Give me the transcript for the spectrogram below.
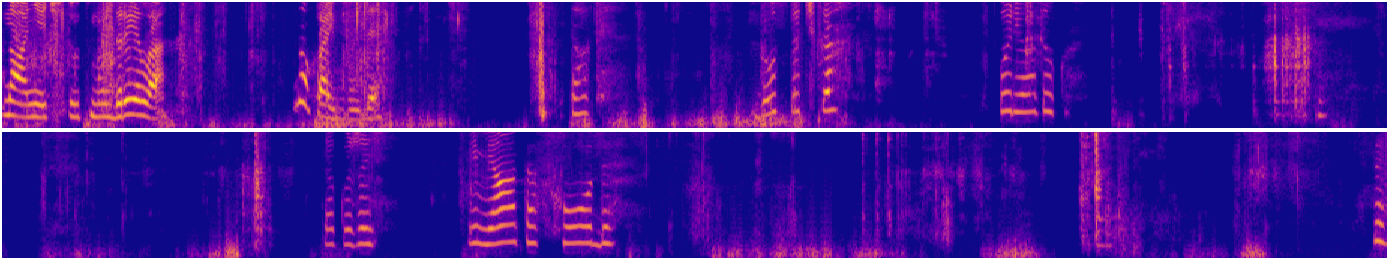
на ніч тут мудрила. Ну, хай буде. Так. Досточка в порядок. Так уже і м'ята сходить. Все.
